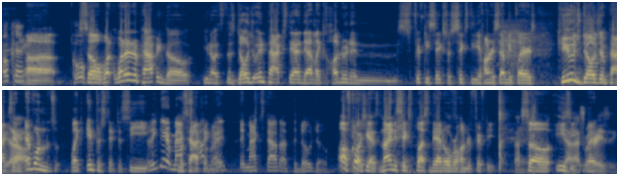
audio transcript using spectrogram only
Okay. Uh, Cool, So cool. what what ended up happening though, you know, it's this dojo Impact Pakistan. They had like 156 or 60, 170 players. Huge dojo Impact Pakistan. Yeah. Everyone was like interested to see I think they're what's maxed out, happening. right? They maxed out at the dojo. Oh, of course, yes, 96 plus, and they had over 150. That's, So easy, yeah, that's right? crazy.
